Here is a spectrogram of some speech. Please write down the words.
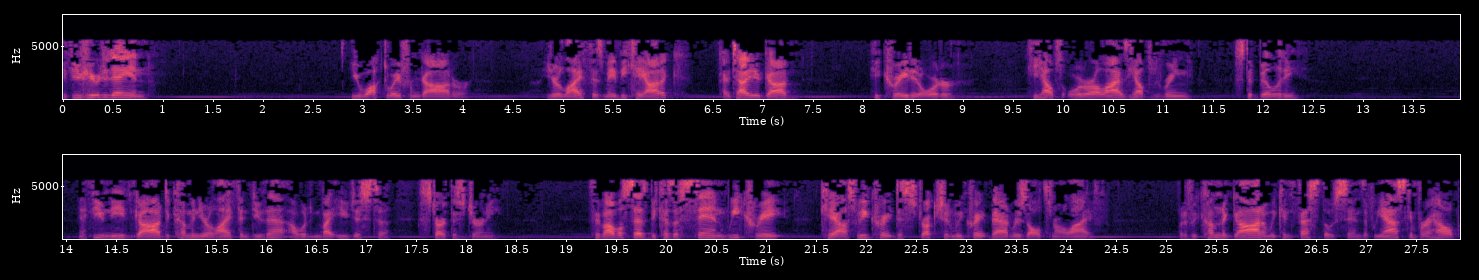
If you're here today and you walked away from God or your life is maybe chaotic, can I tell you, God, He created order. He helps order our lives. He helps bring stability. And if you need God to come in your life and do that, I would invite you just to start this journey. So the Bible says because of sin, we create chaos, we create destruction, we create bad results in our life. But if we come to God and we confess those sins, if we ask Him for help,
